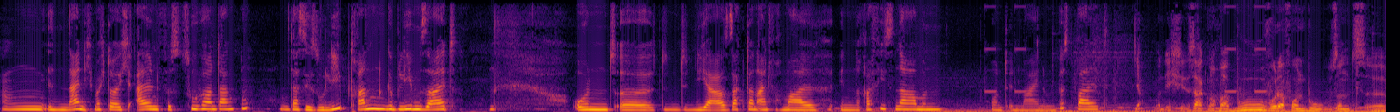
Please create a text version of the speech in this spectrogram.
Nein, ich möchte euch allen fürs Zuhören danken, dass ihr so lieb dran geblieben seid. Und äh, ja, sagt dann einfach mal in Raffis Namen und in meinem bis bald. Ja, und ich sag nochmal Buh, Vodafone Buh. Sonst äh,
